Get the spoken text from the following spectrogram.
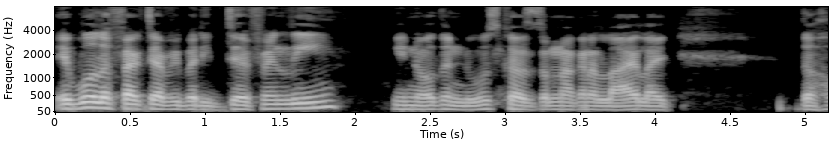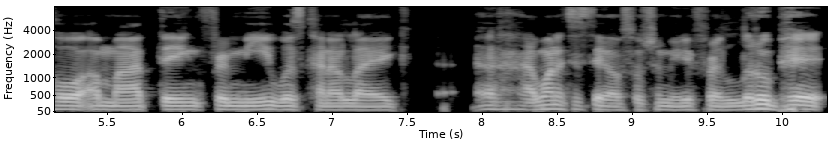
it will affect everybody differently you know the news because i'm not gonna lie like the whole ahmaud thing for me was kind of like uh, i wanted to stay off social media for a little bit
